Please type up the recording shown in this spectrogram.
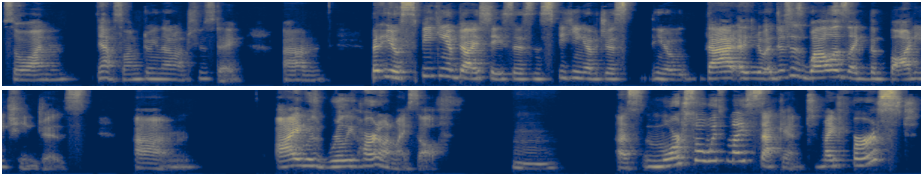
So i'm yeah so i'm doing that on tuesday. Um but you know speaking of diastasis and speaking of just you know that you know just as well as like the body changes um i was really hard on myself mm. uh, more so with my second my first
